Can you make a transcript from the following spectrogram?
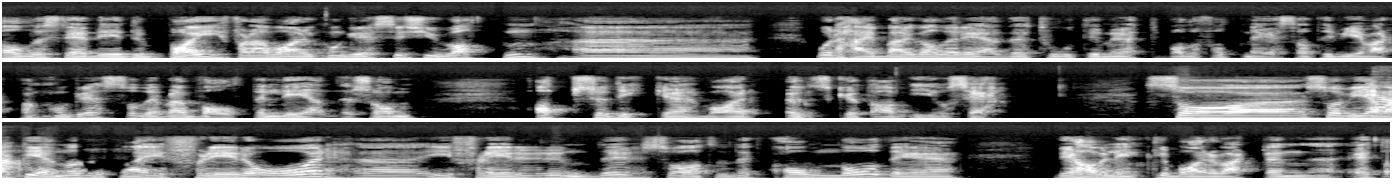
alle steder i Dubai, for der var en kongress i 2018. Eh, hvor Heiberg allerede to timer etterpå hadde fått med seg at vi har vært på en kongress, og det ble valgt en leder som absolutt ikke var ønsket av IOC. Så, så vi har vært igjennom dette i flere år, eh, i flere runder. Så at det kom nå, det, det har vel egentlig bare vært en, et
